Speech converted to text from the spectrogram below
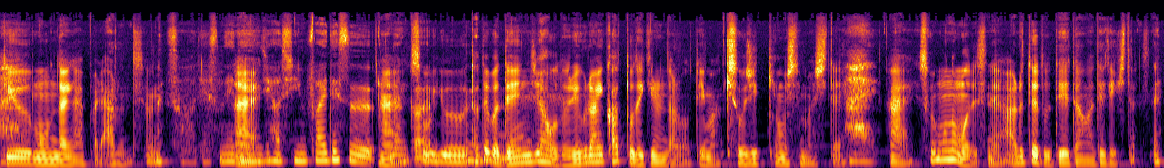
っていう問題がやっぱりあるんですよね。そうですね。はい電磁波心配です。はないん、かそういう例えばん電磁波をどれぐらいカットできるんだろうって今基礎実験をしてまして、はい。はい、そういうものもですねある程度データが出てきたんですね。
